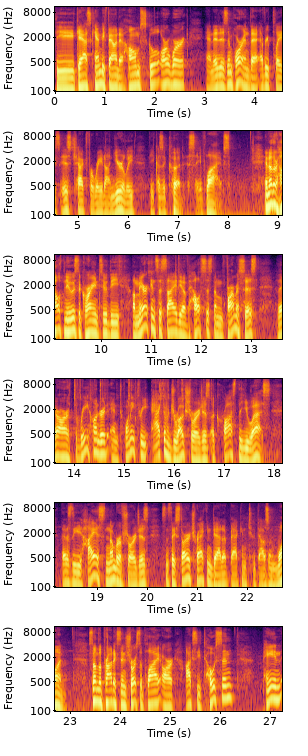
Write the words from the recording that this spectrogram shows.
The gas can be found at home, school, or work, and it is important that every place is checked for radon yearly because it could save lives. In other health news, according to the American Society of Health System Pharmacists, there are 323 active drug shortages across the U.S. That is the highest number of shortages since they started tracking data back in 2001. Some of the products in short supply are oxytocin, pain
